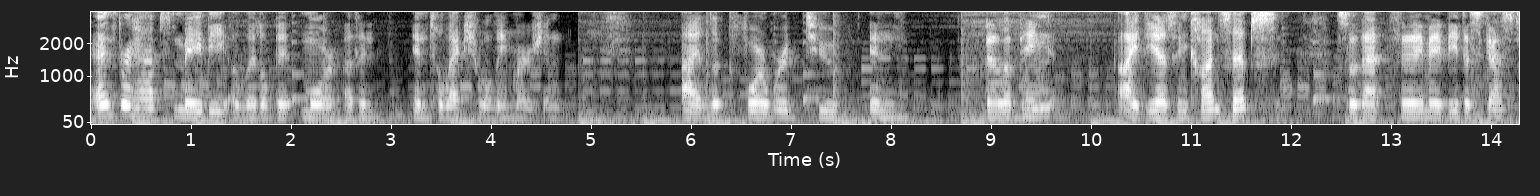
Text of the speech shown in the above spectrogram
and perhaps maybe a little bit more of an intellectual immersion. I look forward to enveloping ideas and concepts so that they may be discussed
